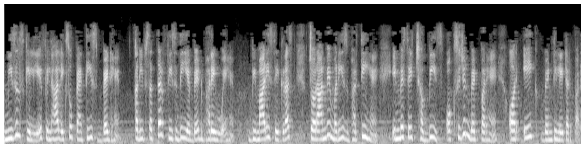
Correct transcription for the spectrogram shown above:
मीजल्स के लिए फ़िलहाल 135 बेड हैं। करीब 70 फ़ीसदी ये बेड भरे हुए हैं। बीमारी से ग्रस्त चौरानवे मरीज़ भर्ती हैं। इनमें से 26 ऑक्सीजन बेड पर हैं और एक वेंटिलेटर पर।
